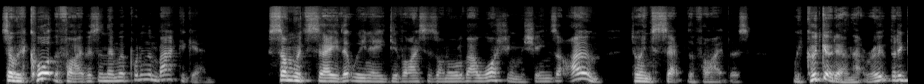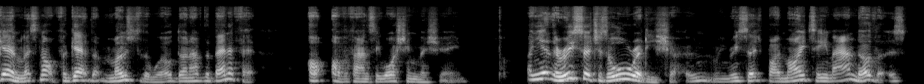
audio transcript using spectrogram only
So we've caught the fibers and then we're putting them back again. Some would say that we need devices on all of our washing machines at home to intercept the fibers we could go down that route. But again, let's not forget that most of the world don't have the benefit of, of a fancy washing machine. And yet the research has already shown, I mean, research by my team and others,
